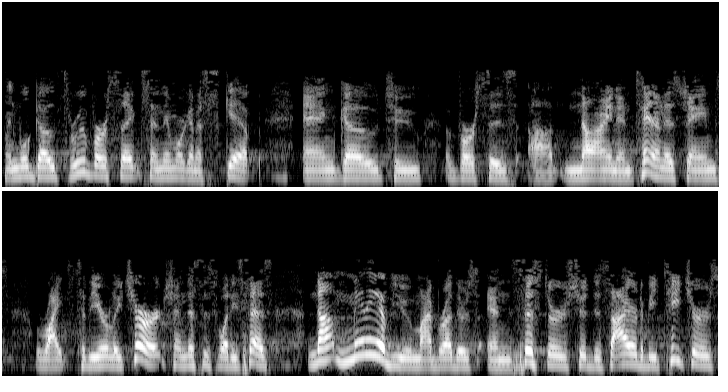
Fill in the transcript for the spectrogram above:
and we'll go through verse 6, and then we're going to skip and go to verses uh, 9 and 10 as James writes to the early church, and this is what he says. Not many of you, my brothers and sisters, should desire to be teachers,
